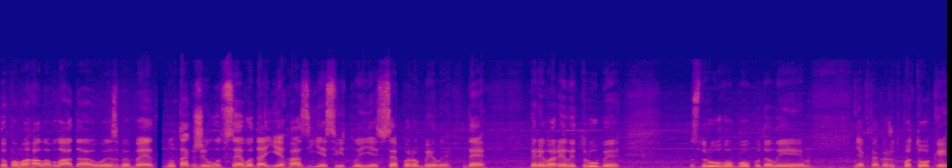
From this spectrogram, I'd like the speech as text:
допомагала влада, ОСББ. Ну так живуть, все, вода є, газ є, світло є, все поробили. Де переварили труби, з другого боку дали, як так кажуть, потоки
